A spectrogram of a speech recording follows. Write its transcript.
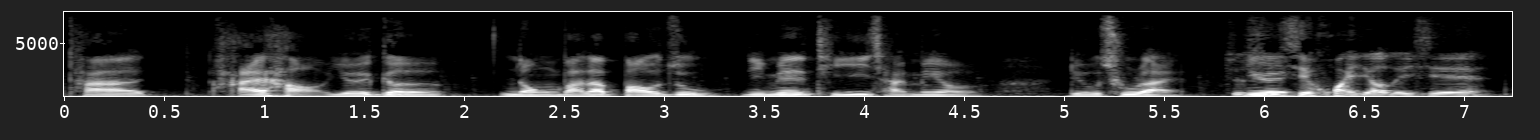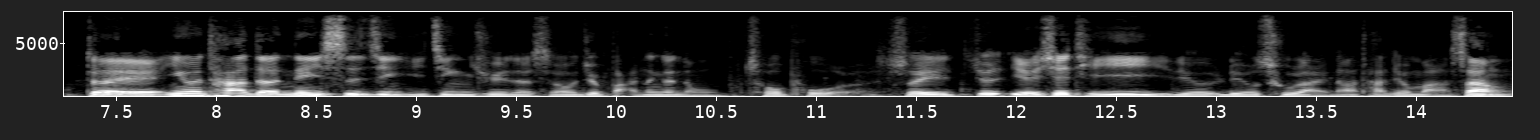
他还好有一个脓把它包住，里面的体液才没有。流出来，就是一些坏掉的一些。对，因为他的内视镜一进去的时候就把那个脓戳破了，所以就有一些体液流流出来，然后他就马上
